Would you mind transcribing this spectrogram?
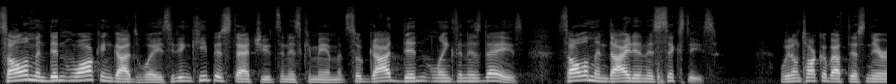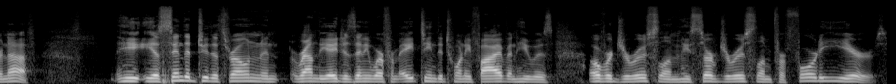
Solomon didn't walk in God's ways. He didn't keep his statutes and his commandments, so God didn't lengthen his days. Solomon died in his 60s. We don't talk about this near enough. He, he ascended to the throne in, around the ages anywhere from 18 to 25, and he was over Jerusalem. He served Jerusalem for 40 years.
